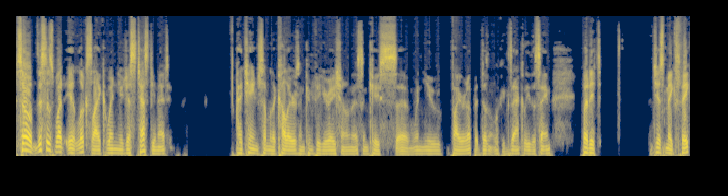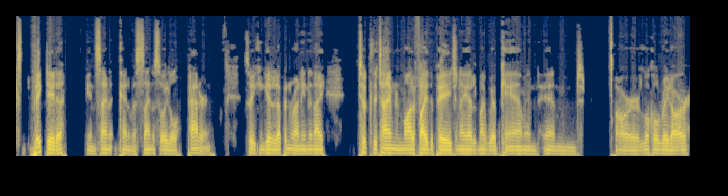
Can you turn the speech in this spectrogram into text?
So this is what it looks like when you're just testing it. I changed some of the colors and configuration on this in case uh, when you fire it up it doesn't look exactly the same. But it just makes fake, fake data in sin- kind of a sinusoidal pattern so you can get it up and running. And I took the time and modified the page and I added my webcam and, and our local radar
